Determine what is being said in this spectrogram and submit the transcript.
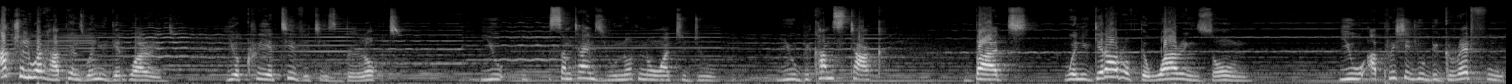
actually, what happens when you get worried? Your creativity is blocked. You sometimes you not know what to do. You become stuck. But when you get out of the worrying zone, you appreciate, you'll be grateful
